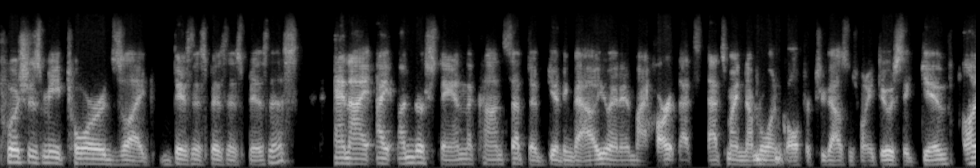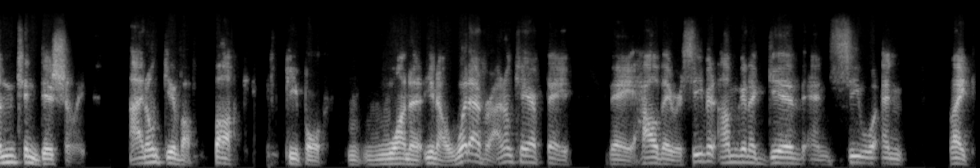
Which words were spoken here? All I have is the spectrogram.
pushes me towards like business business business. And I, I understand the concept of giving value. And in my heart that's that's my number one goal for 2022 is to give unconditionally I don't give a fuck if people want to, you know, whatever. I don't care if they they how they receive it. I'm gonna give and see what and like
